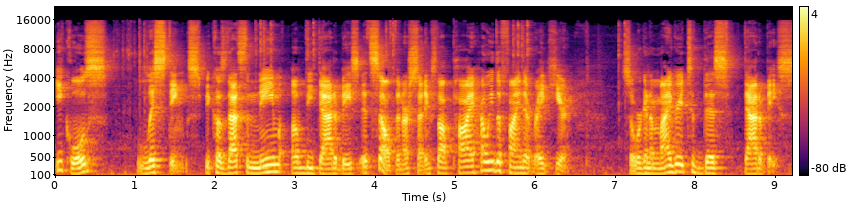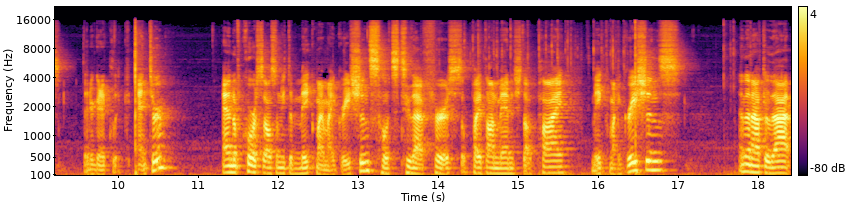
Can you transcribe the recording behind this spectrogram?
equals listings because that's the name of the database itself in our settings.py, how we defined it right here. So we're going to migrate to this database. Then you're going to click enter. And of course, I also need to make my migrations. So let's do that first. So python manage.py, make migrations. And then after that,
